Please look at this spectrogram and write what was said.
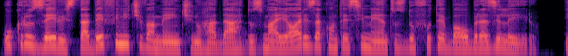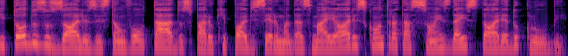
O Cruzeiro está definitivamente no radar dos maiores acontecimentos do futebol brasileiro e todos os olhos estão voltados para o que pode ser uma das maiores contratações da história do clube.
